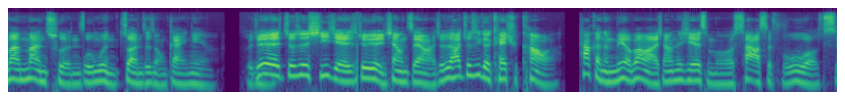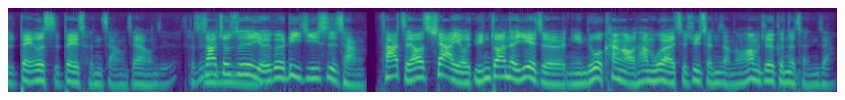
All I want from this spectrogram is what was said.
慢慢存，稳稳赚这种概念啊。我觉得就是希捷就有点像这样啊，就是它就是一个 cash cow 啊，它可能没有办法像那些什么 SaaS 服务哦，十倍、二十倍成长这样子。可是它就是有一个利基市场，它只要下游云端的业者，你如果看好他们未来持续成长的话，他们就会跟着成长。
